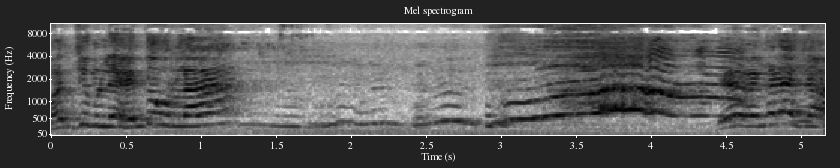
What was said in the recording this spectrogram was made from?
பஞ்சமில்ல. எந்த ஊர்ல? ஏ வெங்கடேஷா.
